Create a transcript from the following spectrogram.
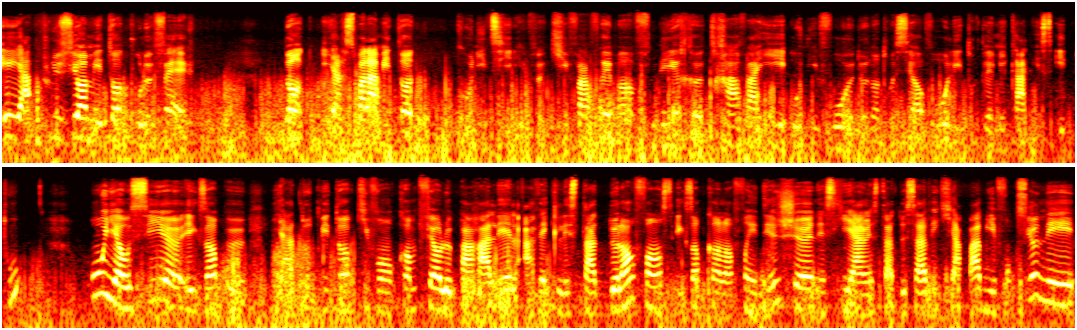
Et il y a plusieurs méthodes pour le faire. Donc, il y a soit la méthode cognitive qui va vraiment venir euh, travailler au niveau de notre cerveau, les trucs, les mécanismes et tout. Ou il y a aussi, euh, exemple, il y a d'autres méthodes qui vont comme faire le parallèle avec les stades de l'enfance. Exemple, quand l'enfant était jeune, est-ce qu'il y a un stade de sa vie qui n'a pas bien fonctionné?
